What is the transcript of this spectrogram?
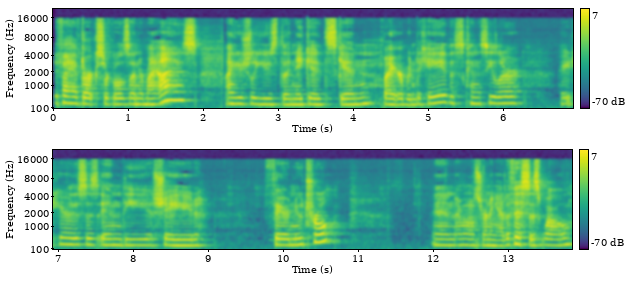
If I have dark circles under my eyes, I usually use the Naked Skin by Urban Decay, this concealer right here. This is in the shade Fair Neutral. And I'm almost running out of this as well.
